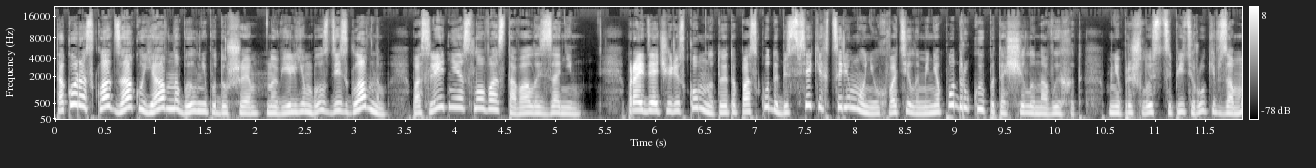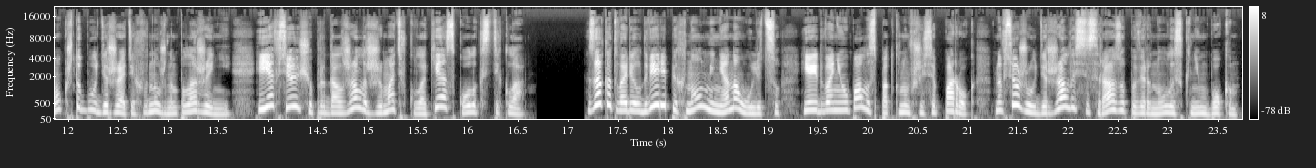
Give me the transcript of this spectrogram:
Такой расклад Заку явно был не по душе, но Вильям был здесь главным. Последнее слово оставалось за ним. Пройдя через комнату, эта паскуда без всяких церемоний ухватила меня под руку и потащила на выход. Мне пришлось сцепить руки в замок, чтобы удержать их в нужном положении, и я все еще продолжала сжимать в кулаке осколок стекла. Зак отворил дверь и пихнул меня на улицу. Я едва не упала, споткнувшись об порог, но все же удержалась и сразу повернулась к ним боком.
